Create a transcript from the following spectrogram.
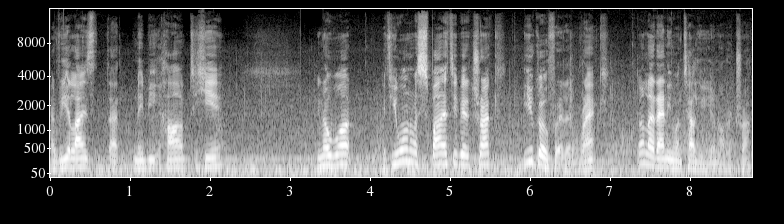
I realize that may be hard to hear. You know what? If you want to aspire to be a truck, you go for it, little wreck. Don't let anyone tell you you're not a truck.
